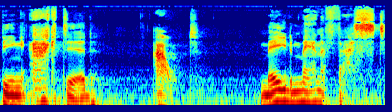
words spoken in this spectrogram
being acted out, made manifest.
